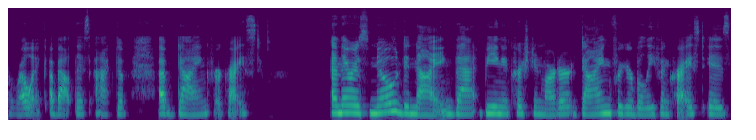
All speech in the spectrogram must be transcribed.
heroic about this act of of dying for Christ. And there is no denying that being a Christian martyr, dying for your belief in Christ, is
